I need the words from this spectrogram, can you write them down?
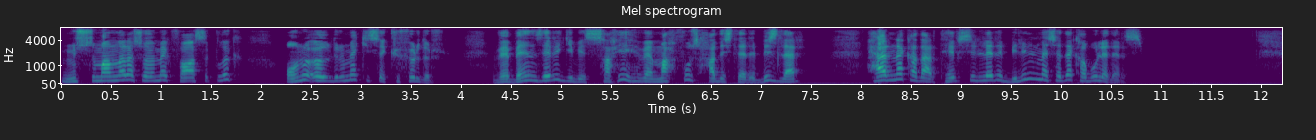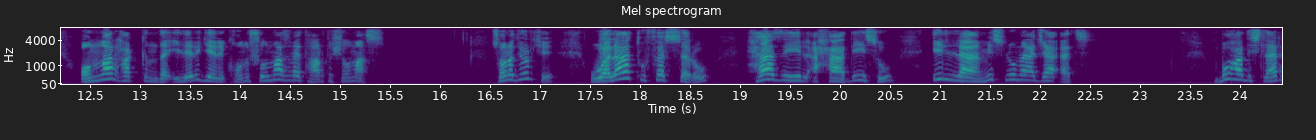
Müslümanlara sövmek fasıklık, onu öldürmek ise küfürdür. Ve benzeri gibi sahih ve mahfuz hadisleri bizler her ne kadar tefsirleri bilinmese de kabul ederiz. Onlar hakkında ileri geri konuşulmaz ve tartışılmaz. Sonra diyor ki: "Ve la tufassaru hazihi'l ahadisu illa mislu ma ca'at." Bu hadisler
